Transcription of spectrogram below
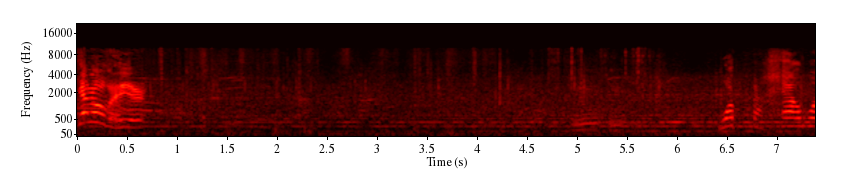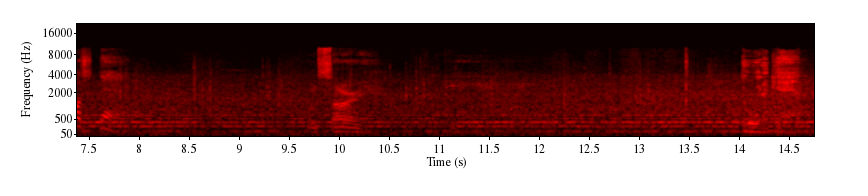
Get over here. What the hell was that? I'm sorry. Do it again.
